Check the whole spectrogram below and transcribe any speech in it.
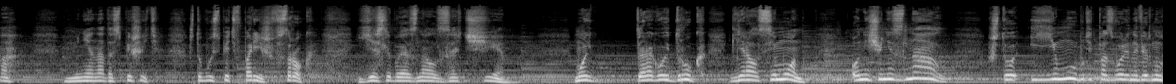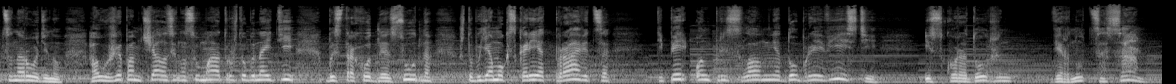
А, мне надо спешить, чтобы успеть в Париж в срок. Если бы я знал, зачем. Мой дорогой друг, генерал Симон, он еще не знал, что и ему будет позволено вернуться на родину, а уже помчался на Суматру, чтобы найти быстроходное судно, чтобы я мог скорее отправиться. Теперь он прислал мне добрые вести и скоро должен вернуться сам.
